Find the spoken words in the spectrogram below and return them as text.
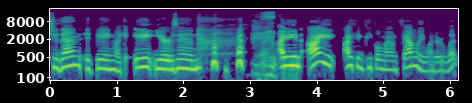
to then it being like eight years in. Right. i mean i i think people in my own family wondered what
